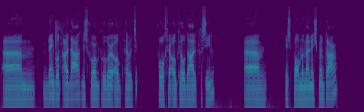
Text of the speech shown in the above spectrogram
Ehm, ik denk wat uitdagend is voor een coureur, ook hebben we natuurlijk vorig jaar ook heel duidelijk gezien, ehm, is bandenmanagement daar.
